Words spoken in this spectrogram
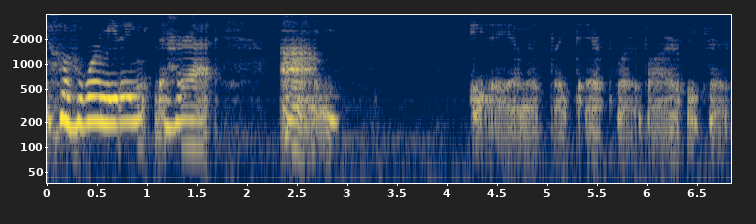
we're meeting her at um 8 a.m. at like the airport bar because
